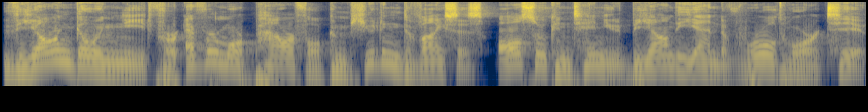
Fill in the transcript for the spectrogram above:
The ongoing need for ever more powerful computing devices also continued beyond the end of World War II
